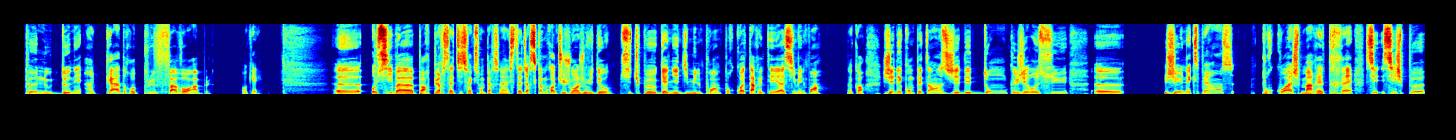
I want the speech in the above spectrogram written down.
peut nous donner un cadre plus favorable. Ok? Euh, aussi bah, par pure satisfaction personnelle. C'est-à-dire, c'est comme quand tu joues à un jeu vidéo. Si tu peux gagner 10 000 points, pourquoi t'arrêter à 6 000 points? D'accord? J'ai des compétences, j'ai des dons que j'ai reçus, euh, j'ai une expérience. Pourquoi je m'arrêterais? Si, si, je peux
